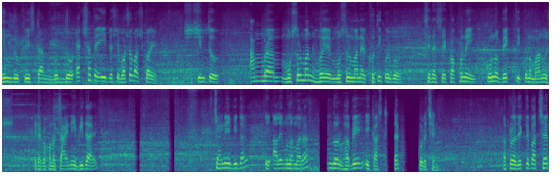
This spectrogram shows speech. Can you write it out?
হিন্দু, খ্রিস্টান, বৌদ্ধ একসাথে এই দেশে বসবাস করে, কিন্তু আমরা মুসলমান হয়ে মুসলমানের ক্ষতি করব, সেটা সে কখনোই কোনো ব্যক্তি, কোনো মানুষ এটা কখনো চায়নি বিদায়। চায়নি বিদায়। এই আলেমুল্লামারা সুন্দরভাবে এই কাজটা করেছেন। আপনারা দেখতে পাচ্ছেন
